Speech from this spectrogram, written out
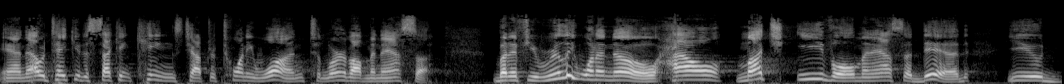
And that would take you to 2 Kings chapter 21 to learn about Manasseh. But if you really want to know how much evil Manasseh did, you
